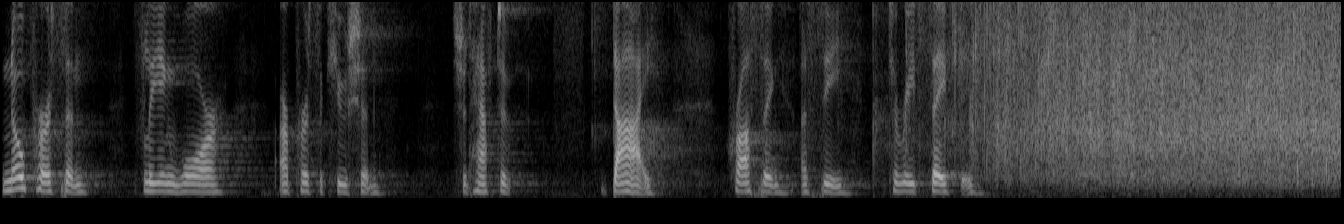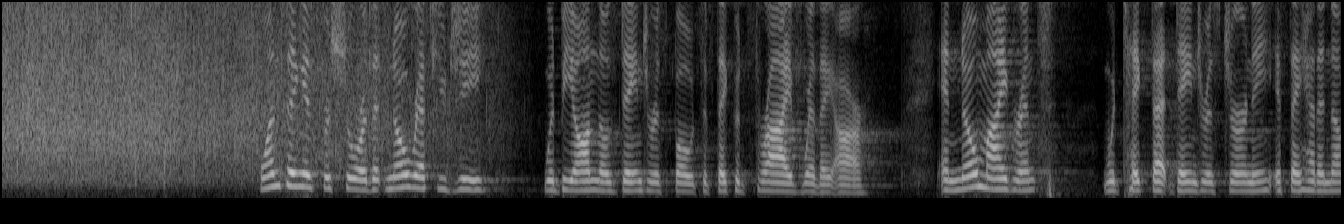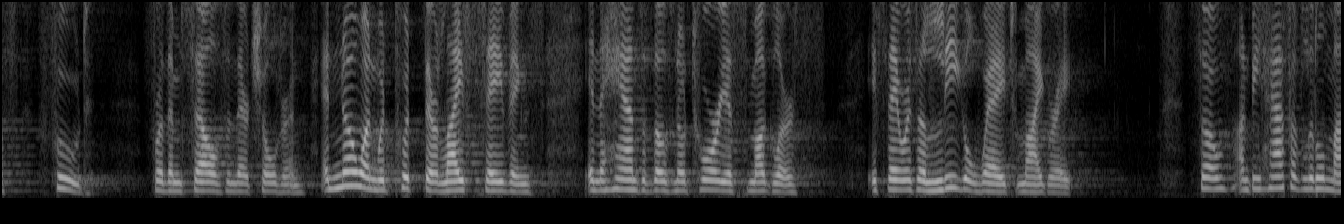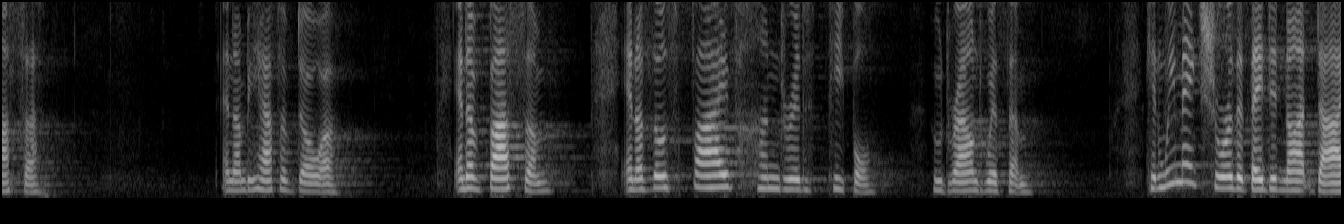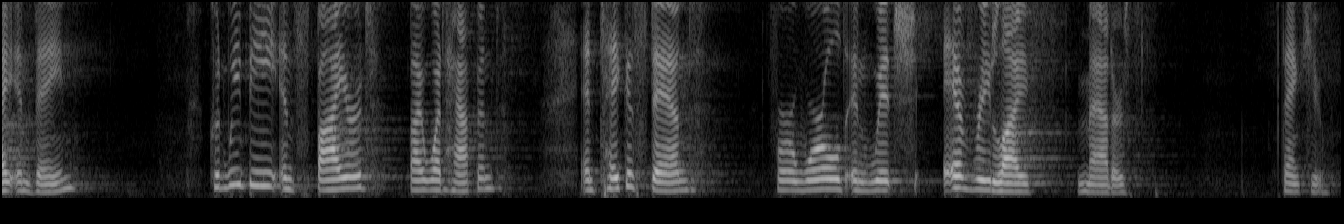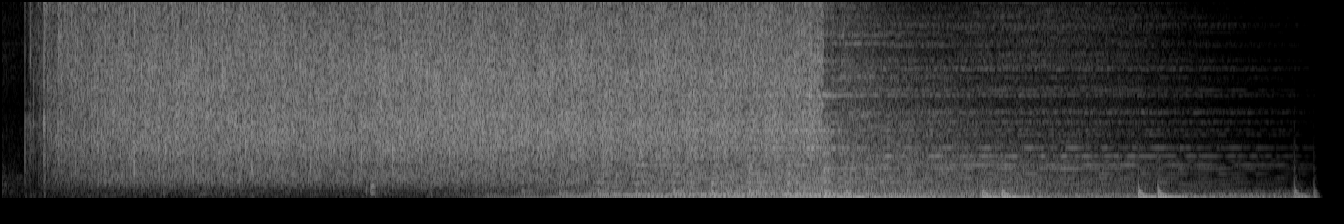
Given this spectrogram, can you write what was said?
No person fleeing war or persecution should have to die crossing a sea to reach safety. One thing is for sure that no refugee would be on those dangerous boats if they could thrive where they are. And no migrant would take that dangerous journey if they had enough food for themselves and their children. And no one would put their life savings in the hands of those notorious smugglers if there was a legal way to migrate. So, on behalf of little Masa, and on behalf of Doa, and of Bassem, and of those 500 people who drowned with them, can we make sure that they did not die in vain? Could we be inspired by what happened and take a stand for a world in which every life matters. Thank you.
